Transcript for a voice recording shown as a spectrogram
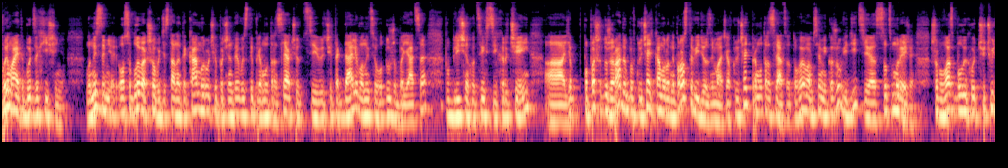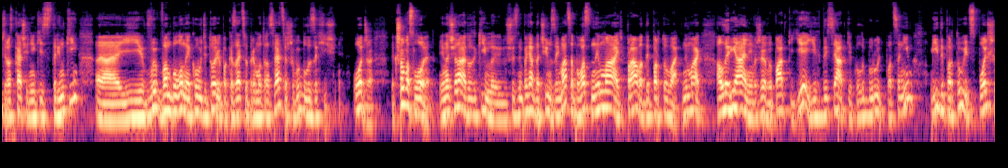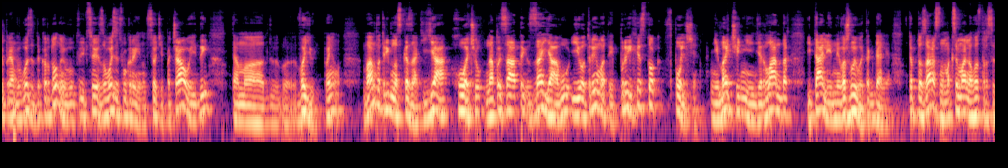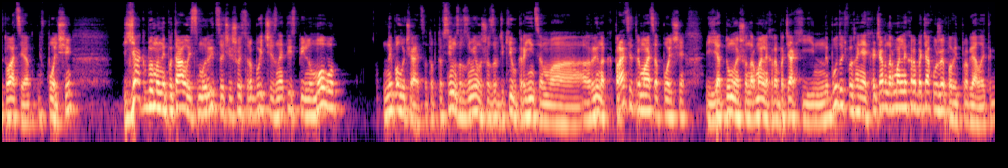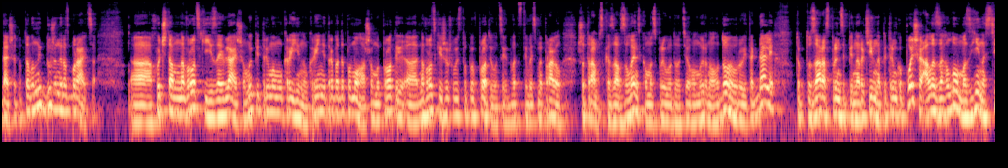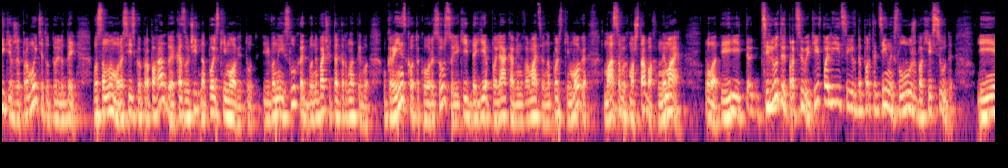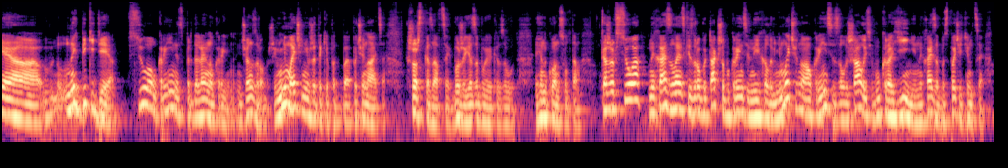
Ви маєте бути захищені. Вони самі, особливо, якщо ви дістанете камеру чи почнете вести пряму трансляцію чи, чи так далі. Вони цього дуже бояться публічних оцих всіх речей. А я по перше дуже радив би включати камеру не просто відео знімати, а включати пряму трансляцію. Того я вам всім і кажу, відіть е, соцмережі, щоб у вас були хоч чуть-чуть розкачані якісь сторінки, е, і ви вам було на яку аудиторію показати цю пряму трансляцію, щоб ви були захищені. Отже, якщо вас ловлять і починають таким е, щось непонятно чим займатися, бо вас не мають права депортувати, не мають. Але реальні вже випадки є. Їх десятки, коли беруть пацанів і депортують з Польщі, прям вивозять до кордону і, все завозять в Україну. Все, типа, чао, йди там воюй. Понял? Вам потрібно сказати: я хочу написати заяву і отримати прихисток в Польщі, Німеччині, Нідерландах, Італії, неважливо і так далі. Тобто зараз максимально гостра ситуація в Польщі. Як би ми не питались миритися чи щось робити, чи знайти спільну мову, не виходить. Тобто, всім зрозуміло, що завдяки українцям ринок праці тримається в Польщі. Я думаю, що нормальних роботяг і не будуть виганяти, хоча б нормальних роботяг вже повідправляли і так далі. Тобто вони дуже не розбираються. Хоч там Навроцький і заявляє, що ми підтримуємо Україну, Україні треба допомога. Що ми проти Навроцький ж виступив проти оцих 28 правил, що Трамп сказав Зеленському з приводу цього мирного договору і так далі. Тобто зараз, в принципі, наратив на підтримку Польщі, але загалом мозги настільки вже промиті тут у людей, в основному російською пропагандою, яка звучить на польській мові тут, і вони її слухають, бо не бачать альтернативу українського такого ресурсу, який дає полякам інформацію на польській мові, в масових масштабах немає. От і ці люди працюють і в поліції, і в депортаційних службах, і всюди. І е, у них бік ідея. Все, українець передаляє на Україну. Нічого не зробиш. І в Німеччині вже таке починається. Що ж сказав цей? Боже, я забув, як його зовут. Генконсул там. Каже, все, нехай Зеленський зробить так, щоб українці не їхали в Німеччину, а українці залишались в Україні. Нехай забезпечить їм це.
